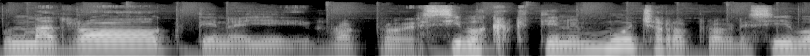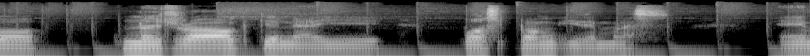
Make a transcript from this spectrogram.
un mad rock, tiene ahí rock progresivo, creo que tiene mucho rock progresivo, noise rock, tiene ahí post-punk y demás. Eh,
